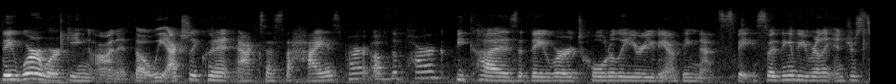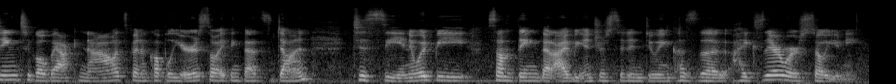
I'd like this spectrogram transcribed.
They were working on it though. We actually couldn't access the highest part of the park because they were totally revamping that space. So I think it'd be really interesting to go back now. It's been a couple years, so I think that's done to see. And it would be something that I'd be interested in doing because the hikes there were so unique.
